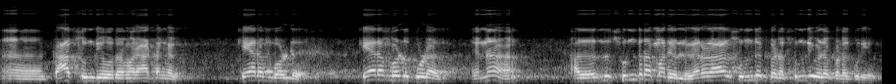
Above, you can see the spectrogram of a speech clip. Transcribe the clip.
ஆஹ் காசு சுண்டி விடுற மாதிரி ஆட்டங்கள். கேரம் போர்டு. கேரம் போர்டு கூடாது. ஏன்னா அது வந்து சுண்டுற மாதிரி இல்லை. விரலால் சுண்டப்பட சுண்டி விடப்படக்கூடியது.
